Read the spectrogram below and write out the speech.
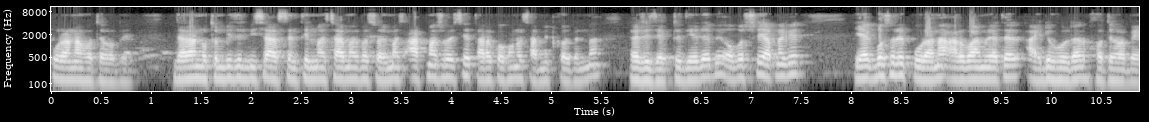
পুরানা হতে হবে। যারা নতুন ভিজিট ভিসা আসছেন, তিন মাস, চার মাস বা ছয় মাস, আট মাস হয়েছে, তারা কখনো সাবমিট করবেন না, রিজেক্ট দিয়ে দেবে। অবশ্যই আপনাকে এক বছরের পুরানা আরব আমিরাতের আইডি হোল্ডার হতে হবে।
